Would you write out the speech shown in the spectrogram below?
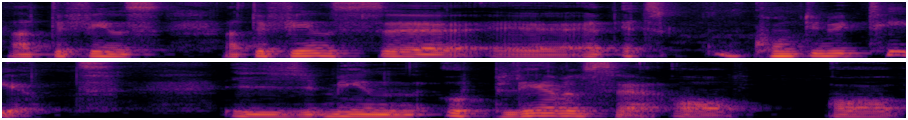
att det finns, att det finns eh, ett, ett kontinuitet i min upplevelse av, av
